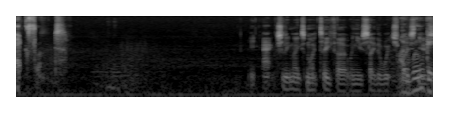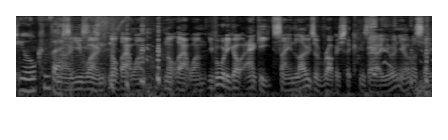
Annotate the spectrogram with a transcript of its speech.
excellent. It actually makes my teeth hurt when you say the witch space. I will news. get you all converted. No, you won't. Not that one. Not that one. You've already got Aggie saying loads of rubbish that comes out of you, haven't you? Honestly,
